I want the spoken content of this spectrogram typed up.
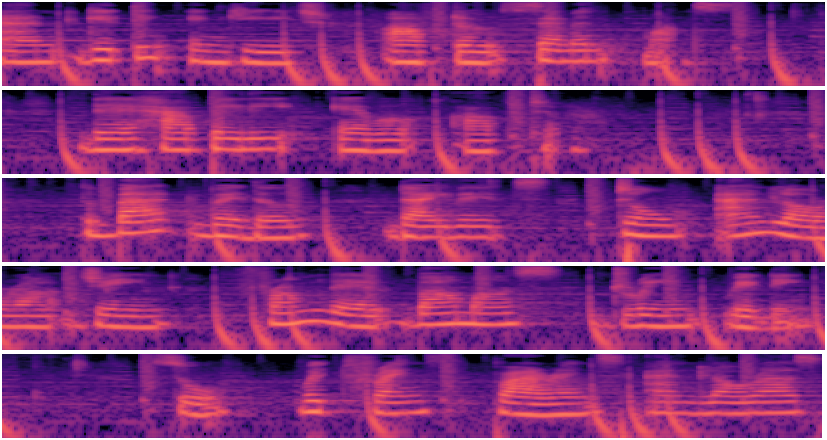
and getting engaged after seven months their happily ever after. The bad weather diverts Tom and Laura Jane from their Bahamas dream wedding. So, with friends, parents, and Laura's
